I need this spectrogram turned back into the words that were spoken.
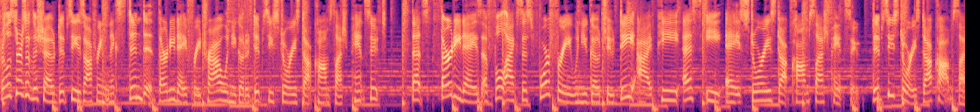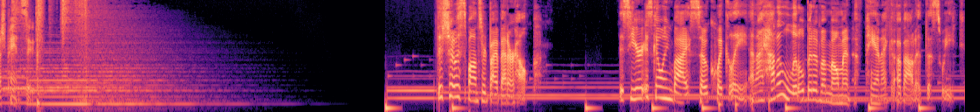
For listeners of the show, Dipsea is offering an extended 30-day free trial when you go to dipseastories.com slash pantsuit. That's 30 days of full access for free when you go to D-I-P-S-E-A stories.com slash pantsuit. dipseastories.com slash pantsuit. This show is sponsored by BetterHelp. This year is going by so quickly, and I had a little bit of a moment of panic about it this week.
